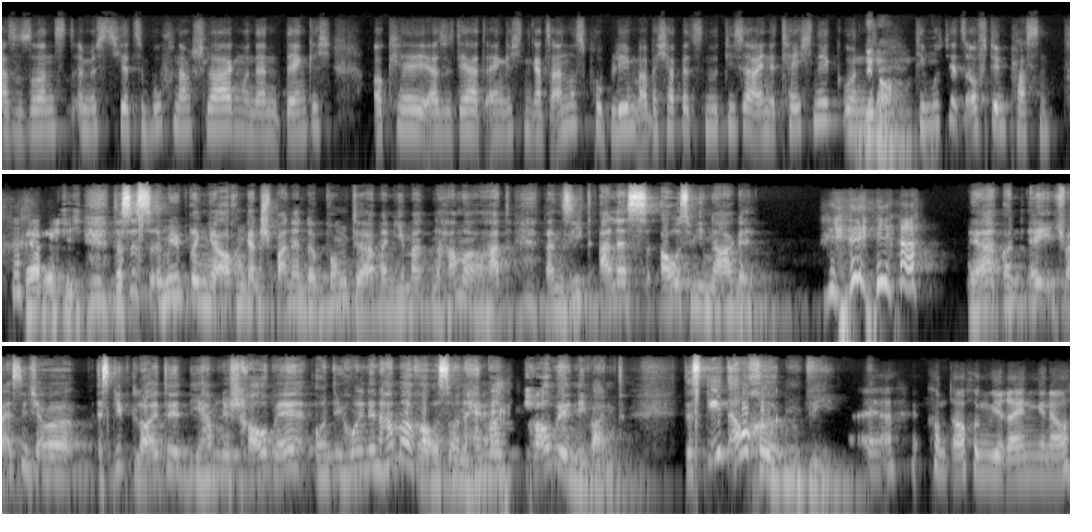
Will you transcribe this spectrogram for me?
Also sonst äh, müsste ich jetzt ein Buch nachschlagen und dann denke ich, okay, also der hat eigentlich ein ganz anderes Problem, aber ich habe jetzt nur diese eine Technik und genau. die muss jetzt auf den passen. Ja, richtig. Das ist im Übrigen ja auch ein ganz spannender Punkt. Ja. Wenn jemand einen Hammer hat, dann sieht alles aus wie Nagel. ja. Ja, und ey, ich weiß nicht, aber es gibt Leute, die haben eine Schraube und die holen den Hammer raus und hämmern die Schraube in die Wand. Das geht auch irgendwie. Ja, kommt auch irgendwie rein, genau.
